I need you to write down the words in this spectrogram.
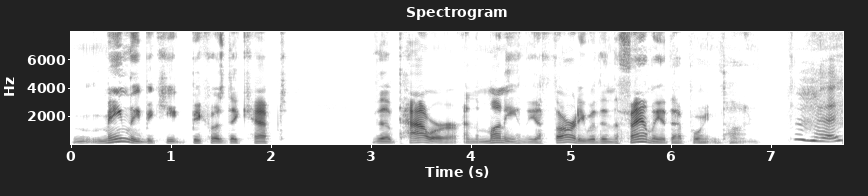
mainly because they kept the power and the money and the authority within the family at that point in time. Okay.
